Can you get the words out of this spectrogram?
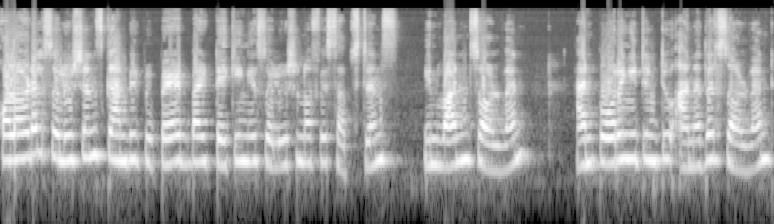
Colloidal solutions can be prepared by taking a solution of a substance in one solvent and pouring it into another solvent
